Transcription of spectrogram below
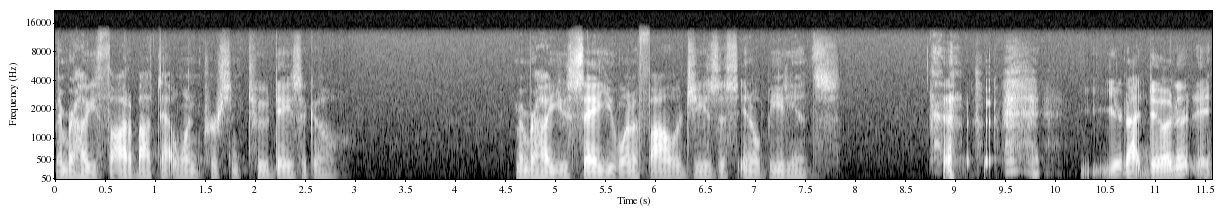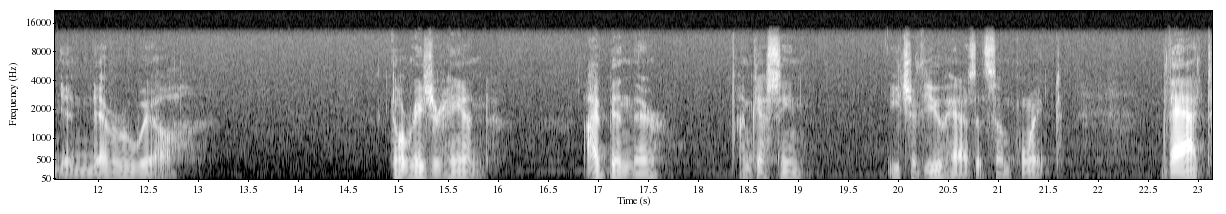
Remember how you thought about that one person two days ago? Remember how you say you want to follow Jesus in obedience? You're not doing it, and you never will. Don't raise your hand. I've been there. I'm guessing each of you has at some point. That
